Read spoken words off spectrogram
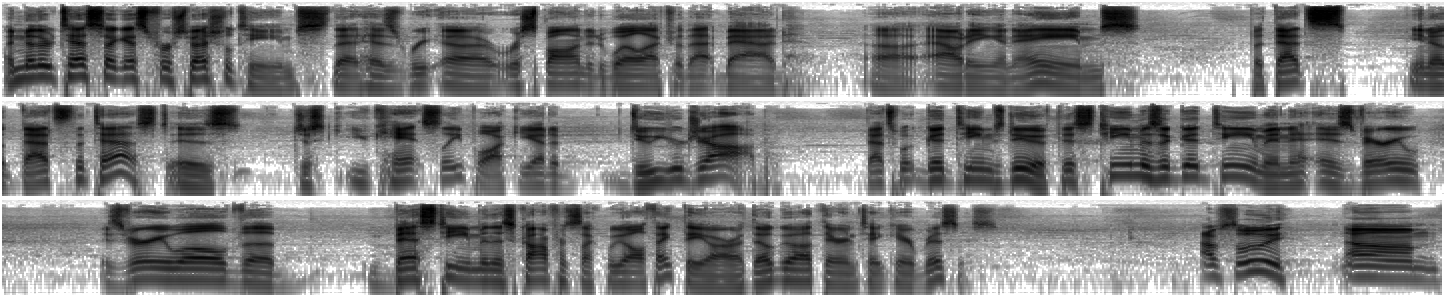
another test, I guess, for special teams that has re- uh, responded well after that bad uh, outing in Ames. But that's you know that's the test is just you can't sleepwalk. You got to do your job. That's what good teams do. If this team is a good team and is very is very well the best team in this conference, like we all think they are, they'll go out there and take care of business. Absolutely. Um,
